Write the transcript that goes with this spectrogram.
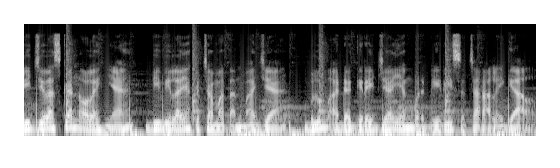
Dijelaskan olehnya, di wilayah Kecamatan Maja, belum ada gereja yang berdiri secara legal.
